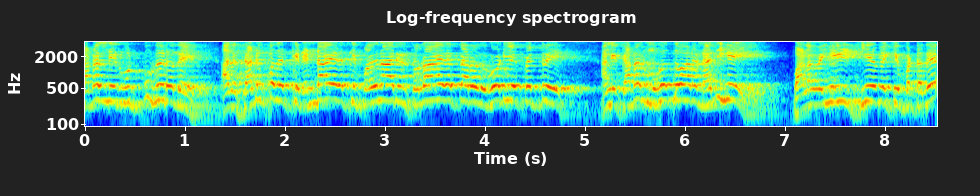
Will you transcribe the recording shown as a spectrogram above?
கடல் நீர் உட்புகிறது அதை தடுப்பதற்கு ரெண்டாயிரத்தி பதினாறில் தொள்ளாயிரத்தி அறுபது கோடியை பெற்று அங்கே கடல் முகத்துவார நதிகள் பல வகையில் சீரமைக்கப்பட்டது.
